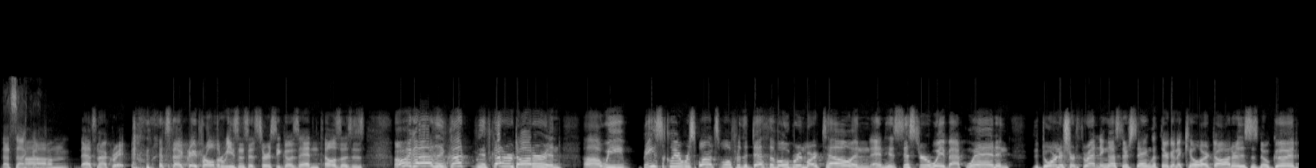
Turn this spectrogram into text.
That's not good. Um, that's not great. that's not great for all the reasons that Cersei goes ahead and tells us is, oh my God, they've got they've got her daughter, and uh, we basically are responsible for the death of Oberyn Martell and and his sister way back when, and the Dornish are threatening us. They're saying that they're going to kill our daughter. This is no good.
